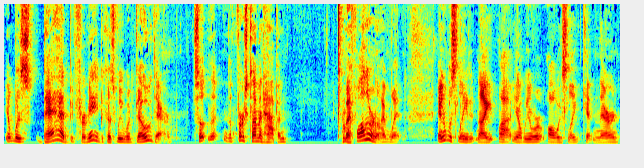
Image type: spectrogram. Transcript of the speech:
it was bad for me because we would go there. So the, the first time it happened, my father and I went, and it was late at night. My, you know, we were always late getting there and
